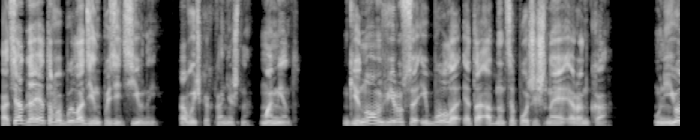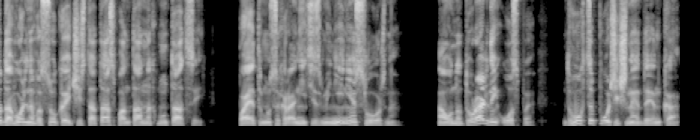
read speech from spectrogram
Хотя для этого был один позитивный, в кавычках, конечно, момент. Геном вируса Эбола – это одноцепочечная РНК. У нее довольно высокая частота спонтанных мутаций, поэтому сохранить изменения сложно. А у натуральной оспы – двухцепочечная ДНК.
